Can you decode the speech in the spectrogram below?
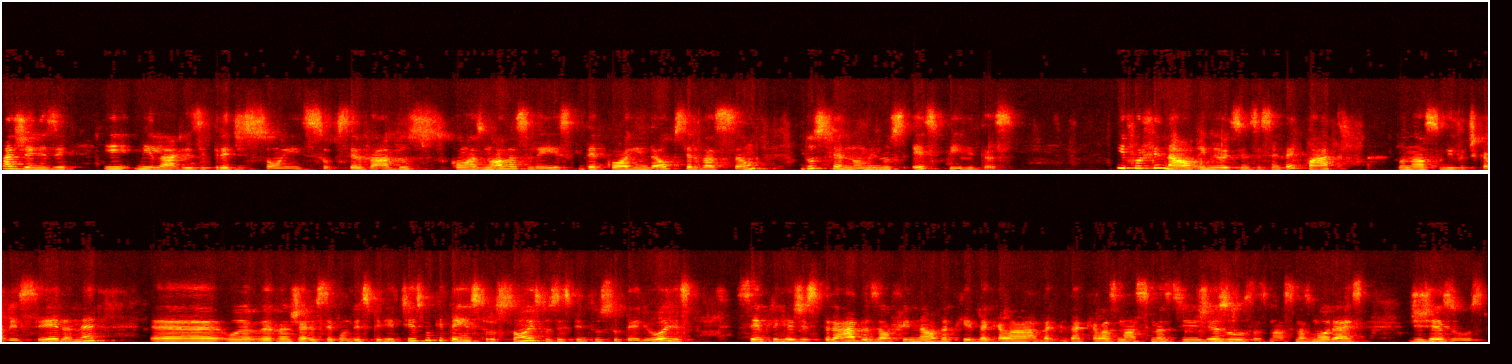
a Gênese e milagres e predições observados com as novas leis que decorrem da observação dos fenômenos espíritas. E por final, em 1864, o nosso livro de cabeceira, né, é, o Evangelho segundo o Espiritismo, que tem instruções dos espíritos superiores, sempre registradas ao final daqui, daquela, da, daquelas máximas de Jesus, as máximas morais de Jesus.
